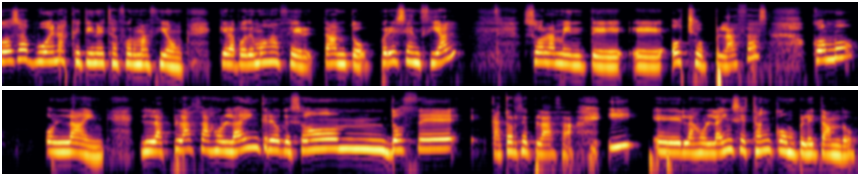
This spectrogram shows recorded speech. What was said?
Cosas buenas que tiene esta formación, que la podemos hacer tanto presencial, solamente eh, ocho plazas, como online. Las plazas online creo que son 12, 14 plazas y eh, las online se están completando.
